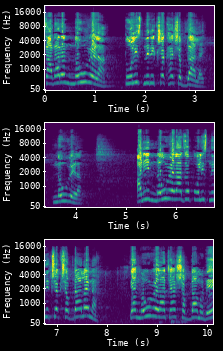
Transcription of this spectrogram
साधारण नऊ वेळा पोलीस निरीक्षक हा शब्द आलाय. नऊ वेळा. आणि नऊ वेळा जो पोलीस निरीक्षक शब्द आलाय ना त्या नऊ वेळाच्या शब्दामध्ये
